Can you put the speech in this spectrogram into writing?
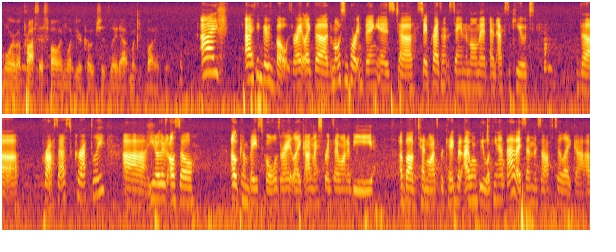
more of a process following what your coach has laid out and what you've bought into? I I think there's both, right? Like the the most important thing is to stay present, stay in the moment, and execute the process correctly. Uh, you know, there's also outcome based goals, right? Like on my sprints, I want to be above 10 watts per kg, but I won't be looking at that. I send this off to like uh,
